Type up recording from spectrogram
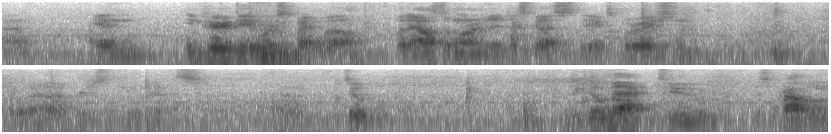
Uh, And empirically, it works quite well, but I also wanted to discuss the exploration uh, for just a few minutes. Uh, So, to go back to this problem,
